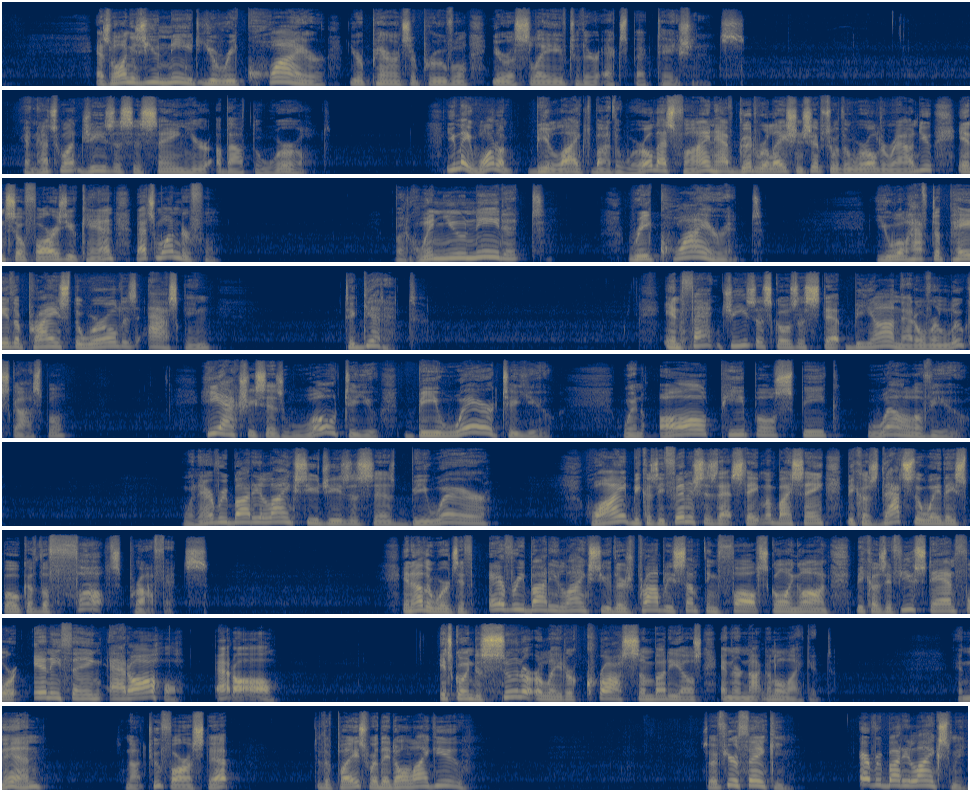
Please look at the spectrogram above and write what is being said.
as long as you need, you require your parents' approval, you're a slave to their expectations. And that's what Jesus is saying here about the world. You may want to be liked by the world. That's fine. Have good relationships with the world around you insofar as you can. That's wonderful. But when you need it, require it, you will have to pay the price the world is asking to get it. In fact, Jesus goes a step beyond that over in Luke's gospel. He actually says, Woe to you, beware to you, when all people speak well of you. When everybody likes you, Jesus says, Beware. Why? Because he finishes that statement by saying, Because that's the way they spoke of the false prophets. In other words, if everybody likes you, there's probably something false going on because if you stand for anything at all, at all, it's going to sooner or later cross somebody else and they're not going to like it. And then, not too far a step, to the place where they don't like you. So if you're thinking, everybody likes me,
